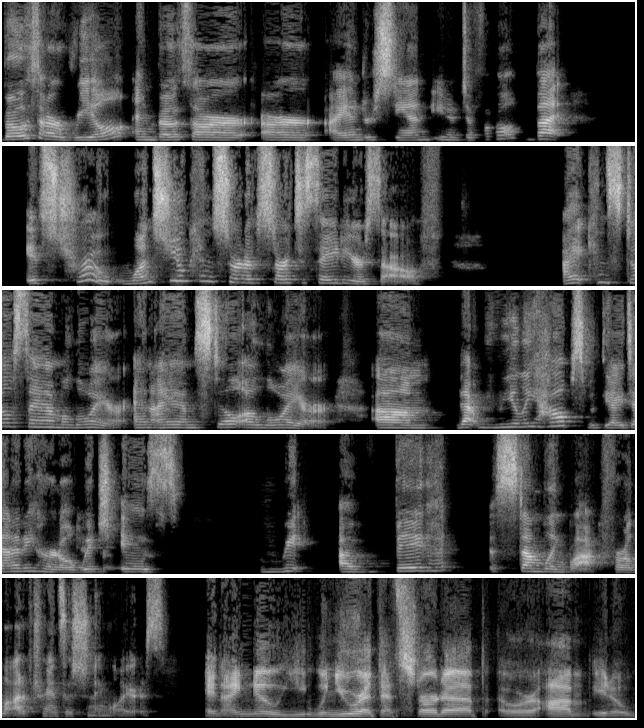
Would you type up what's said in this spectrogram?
both are real and both are are I understand, you know, difficult, but it's true. Once you can sort of start to say to yourself, I can still say I'm a lawyer and I am still a lawyer. Um, that really helps with the identity hurdle, which is re- a big stumbling block for a lot of transitioning lawyers. And I know you when you were at that startup, or I'm, you know,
